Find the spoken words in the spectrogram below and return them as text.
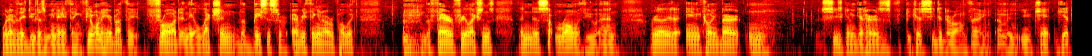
whatever they do doesn't mean anything? If you don't want to hear about the fraud in the election, the basis of everything in our republic, the fair and free elections, then there's something wrong with you. And really, to Amy Coney Barrett, mm, she's going to get hers because she did the wrong thing. I mean, you can't get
